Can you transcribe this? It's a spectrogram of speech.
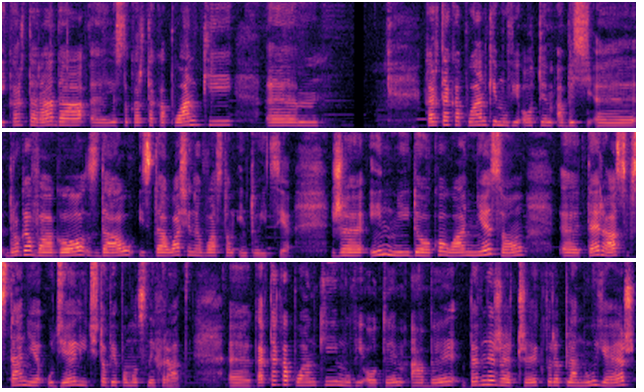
I karta rada, e, jest to karta kapłanki. Karta kapłanki mówi o tym, abyś, e, droga Wago, zdał i zdała się na własną intuicję, że inni dookoła nie są teraz w stanie udzielić Tobie pomocnych rad. Karta kapłanki mówi o tym, aby pewne rzeczy, które planujesz,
